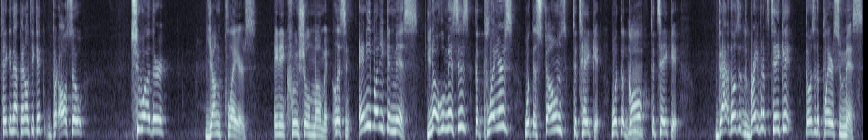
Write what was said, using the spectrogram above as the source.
taking that penalty kick, but also two other young players in a crucial moment. Listen, anybody can miss. You know who misses? The players with the stones to take it, with the goal mm. to take it. That those are the brave enough to take it. Those are the players who miss.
